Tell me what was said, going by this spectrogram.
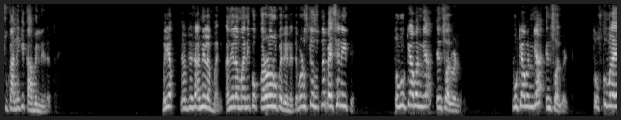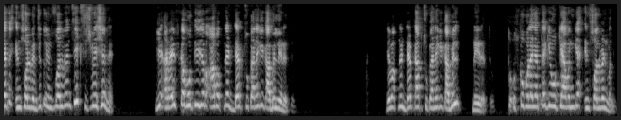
चुकाने के काबिल नहीं रहता है। भैया जैसे अनिल अंबानी अनिल अंबानी को करोड़ों रुपए देने थे बट उसके उतने पैसे नहीं थे। तो वो क्या बन गया? इंसॉल्वेंट वो क्या बन गया? इंसॉल्वेंट तो उसको बोला जाता है इंसॉल्वेंसी तो इंसॉल्वेंसी एक सिचुएशन है। ये अराइज कब होती है? जब आप अपने डेप्ट चुकाने के काबिल नहीं रहते। जब अपने डेप्ट आप चुकाने के काबिल नहीं रहते हो। तो उसको बोला जाता है कि वो क्या बन गया? इंसॉल्वेंट बन गया।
